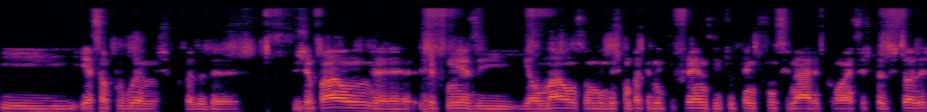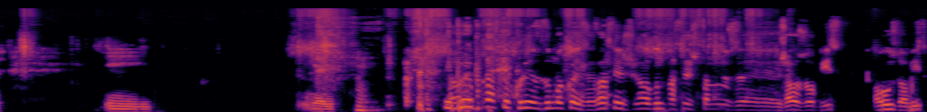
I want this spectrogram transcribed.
e, e é só problemas por causa do Japão, de, japonês e alemão, são línguas completamente diferentes e tudo tem de funcionar com essas coisas todas e, e é isso. E por, por acaso estou curioso de uma coisa. Vocês, algum de vocês também usa, já usou o BISC? Ou usa o BISC?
